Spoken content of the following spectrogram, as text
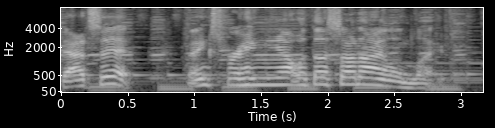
That's it. Thanks for hanging out with us on Island Life.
